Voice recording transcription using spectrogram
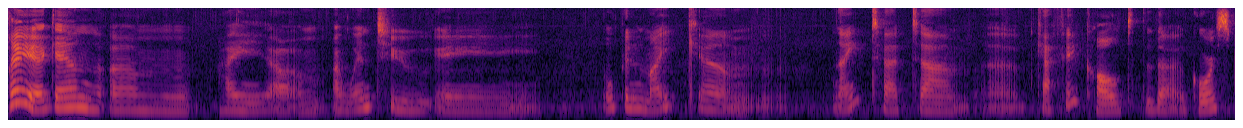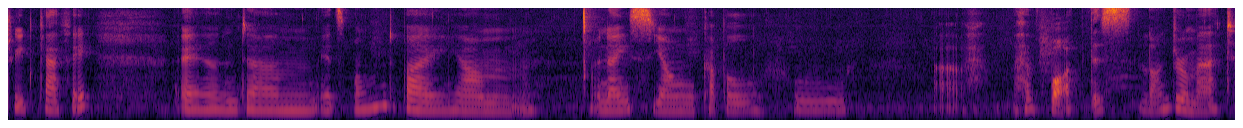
Hey again. Um, I um, I went to a open mic um, night at um, a cafe called the Gore Street Cafe, and um, it's owned by um, a nice young couple who uh, have bought this laundromat,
